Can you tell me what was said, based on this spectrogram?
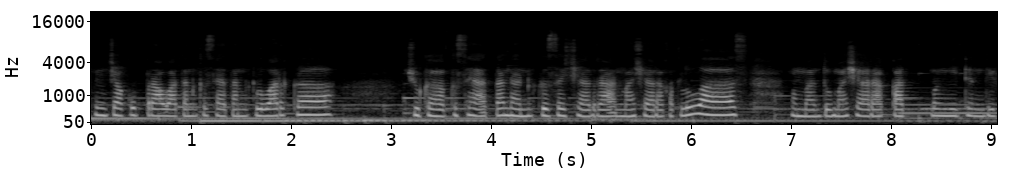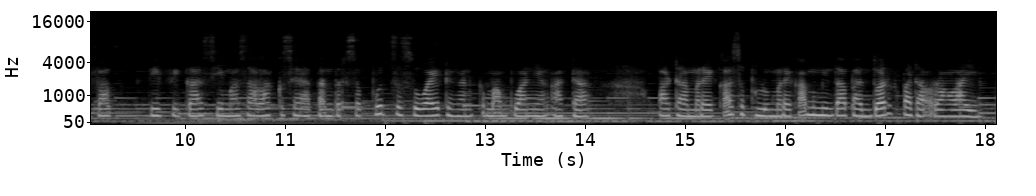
mencakup perawatan kesehatan keluarga, juga kesehatan dan kesejahteraan masyarakat luas, membantu masyarakat mengidentifikasi masalah kesehatan tersebut sesuai dengan kemampuan yang ada pada mereka sebelum mereka meminta bantuan kepada orang lain.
